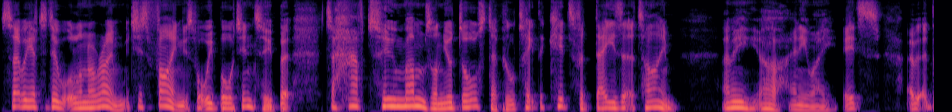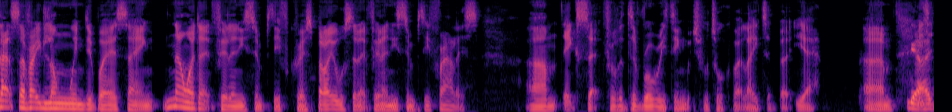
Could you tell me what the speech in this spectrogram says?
So we have to do it all on our own, which is fine. It's what we bought into. But to have two mums on your doorstep who'll take the kids for days at a time. I mean, oh, anyway, it's uh, that's a very long-winded way of saying no. I don't feel any sympathy for Chris, but I also don't feel any sympathy for Alice, um, except for with the Ruairi thing, which we'll talk about later. But yeah, um, Yeah, he's,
